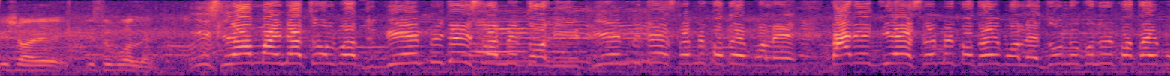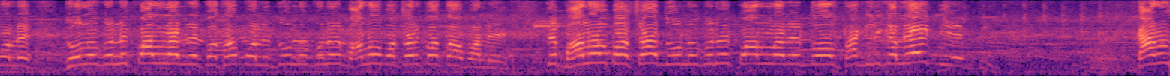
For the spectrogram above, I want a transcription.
বিষয়ে কিছু বলেন? ইসলাম মাইনা চলবা বিএনপি তো ইসলামের দলই বিএনপি তো ইসলামের কথাই বলে তারেক জিয়া ইসলামের কথাই বলে জনগণের কথাই বলে জনগণের কল্যাণের কথা বলে জনগণের ভালোবাসার কথা বলে। যে ভালোবাসা জনগণের কল্যাণের দল থাকলে গেলে এই বিএনপি। কারণ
